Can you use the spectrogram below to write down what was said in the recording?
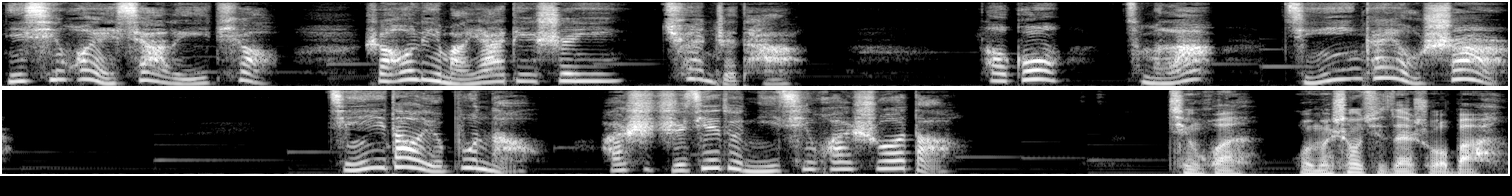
倪清欢也吓了一跳。然后立马压低声音劝着他：“老公，怎么啦？景逸应该有事儿。”锦衣倒也不恼，而是直接对倪清欢说道：“清欢，我们上去再说吧。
